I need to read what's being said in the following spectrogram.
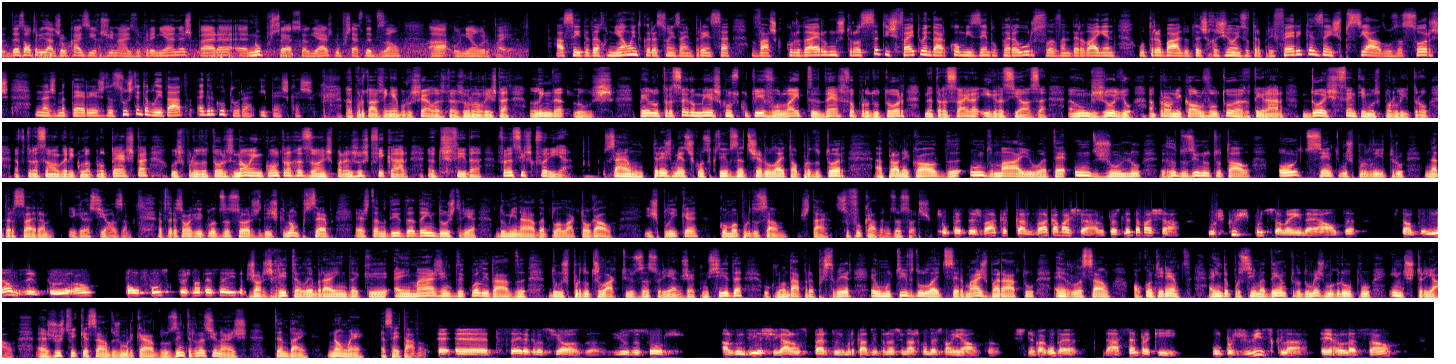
das autoridades locais e regionais ucranianas para, eh, no processo, aliás, no processo de adesão à União Europeia. À saída da reunião, em declarações à imprensa, Vasco Cordeiro mostrou-se satisfeito em dar como exemplo para Ursula von der Leyen o trabalho das regiões ultraperiféricas, em especial os Açores, nas matérias de sustentabilidade, agricultura e pescas. Reportagem em Bruxelas da jornalista Linda Luz. Pelo terceiro mês consecutivo, o leite desce ao produtor na terceira e graciosa. A 1 de julho, a Pronicol voltou a retirar 2 cêntimos por litro. A Federação Agrícola agrícola protesta, os produtores não encontram razões para justificar a descida. Francisco Faria. São três meses consecutivos a descer o leite ao produtor. A Pronicol, de 1 de maio até 1 de julho, reduziu no total 8 cêntimos por litro na terceira e graciosa. A Federação Agrícola dos Açores diz que não percebe esta medida da indústria dominada pela Lactogal explica como a produção está sufocada nos Açores. O preço das vacas, carne de vaca a baixar, o preço de leite a baixar, os custos de produção ainda é alta, portanto não nos empurram para um fosso que depois não tem saída. Jorge Rita lembra ainda que a imagem de qualidade dos produtos lácteos açorianos é conhecida. O que não dá para perceber é o motivo do leite ser mais barato em relação ao continente, ainda por cima dentro do mesmo grupo industrial. A justificação dos mercados internacionais também não é aceitável. A, a terceira graciosa e os Açores algum dia chegaram-se perto dos mercados internacionais quando eles estão em alta. Isto nunca acontece. Há sempre aqui um prejuízo claro em relação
